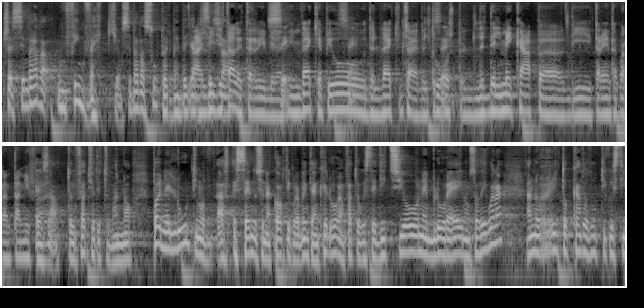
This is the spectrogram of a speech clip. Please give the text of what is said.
Cioè sembrava un film vecchio, sembrava Superman degli anni ah, il 70. digitale è terribile, sì. invecchia più sì. del vecchio, cioè del trucco, sì. del make-up eh, di 30-40 anni fa. Esatto, infatti ho detto, ma no. Poi nell'ultimo, essendosene accorti probabilmente anche loro, hanno fatto questa edizione Blu-ray, non so che qua, hanno ritoccato tutti questi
